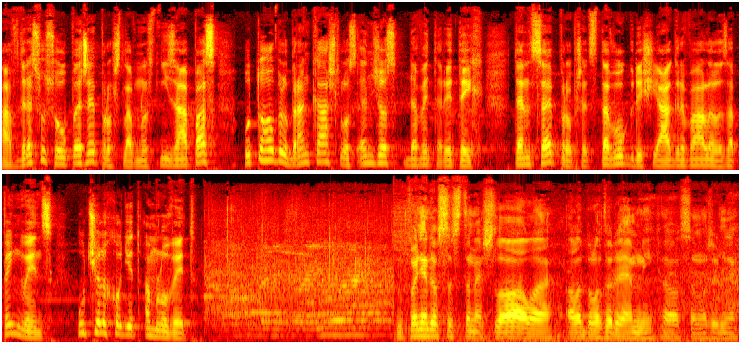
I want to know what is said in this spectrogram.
a v dresu soupeře pro slavnostní zápas u toho byl brankář Los Angeles David Rittich. Ten se pro představu, když Jágr válel za Penguins, učil chodit a mluvit. Úplně dost to nešlo, ale, ale bylo to dojemný, jo, samozřejmě.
